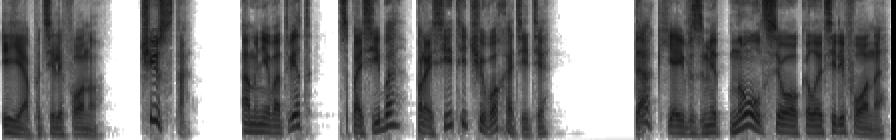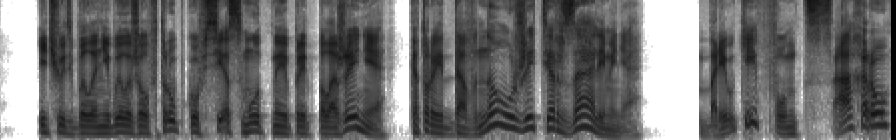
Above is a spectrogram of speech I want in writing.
И я по телефону. Чисто. А мне в ответ «Спасибо, просите, чего хотите». Так я и взметнулся около телефона и чуть было не выложил в трубку все смутные предположения, которые давно уже терзали меня. Брюки, фунт сахару,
